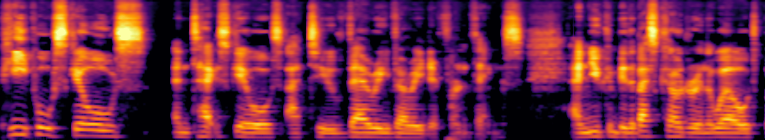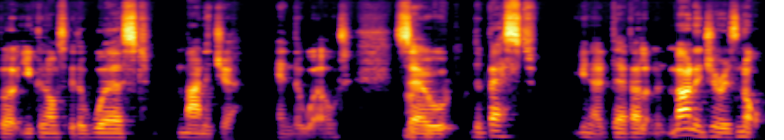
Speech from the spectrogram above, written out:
people skills and tech skills are two very, very different things. And you can be the best coder in the world, but you can also be the worst manager in the world. So mm-hmm. the best, you know, development manager is not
